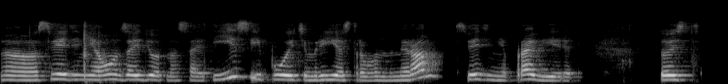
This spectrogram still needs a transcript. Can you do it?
сведения, он зайдет на сайт ИИС и по этим реестровым номерам сведения проверит. То есть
